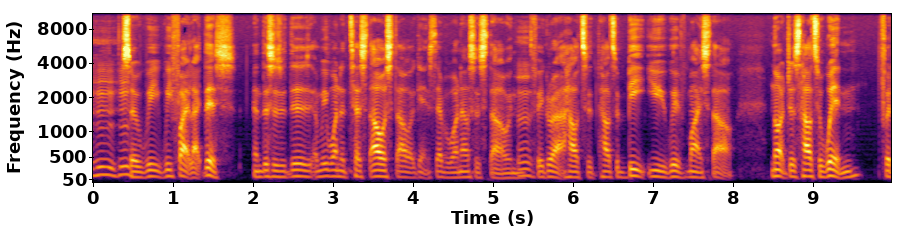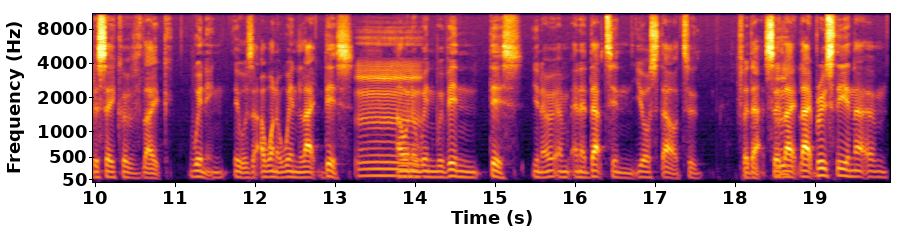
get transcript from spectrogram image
Mhm. So we we fight like this. And this is this, and we want to test our style against everyone else's style and Mm. figure out how to how to beat you with my style, not just how to win for the sake of like winning. It was I want to win like this. I want to Mm. win within this, you know, and, and adapting your style to for that. So Mm. like like Bruce Lee and that um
